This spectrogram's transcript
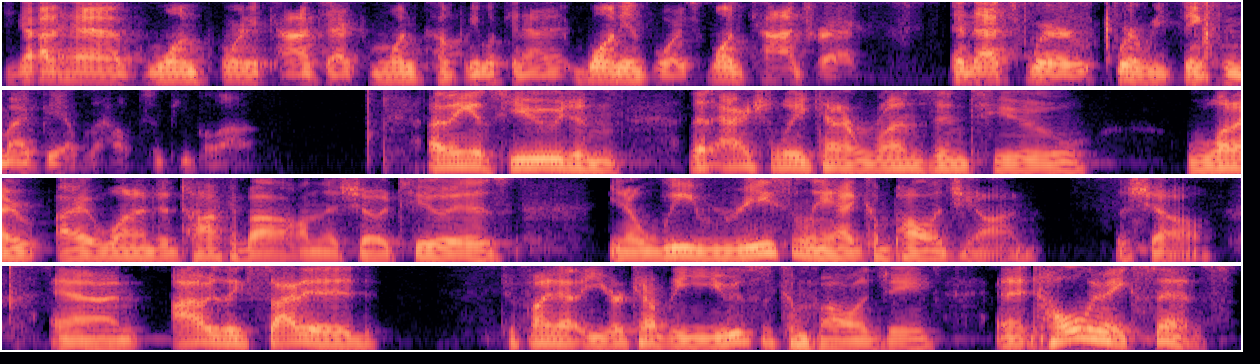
You got to have one point of contact, one company looking at it, one invoice, one contract, and that's where where we think we might be able to help some people out. I think it's huge, and that actually kind of runs into what I I wanted to talk about on the show too. Is you know we recently had Compology on the show, and I was excited to find out that your company uses Compology, and it totally makes sense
